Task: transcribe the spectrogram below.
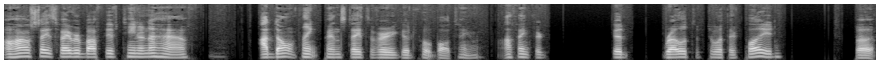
Ohio State's favored by 15 and a half. I don't think Penn State's a very good football team. I think they're good relative to what they've played, but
